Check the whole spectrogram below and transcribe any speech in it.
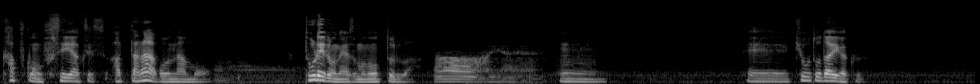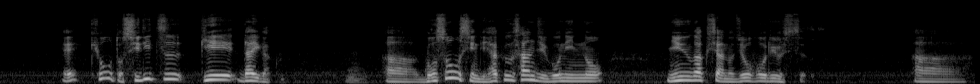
カプコン不正アクセス。あったな、こんなんも。トレロのやつも載っとるわ。ああ、はいはいはい。うん。えー京都大学。え？京都市立芸大学。うんあー誤送信で135人の入学者の情報流出。あー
